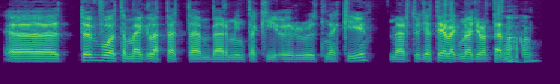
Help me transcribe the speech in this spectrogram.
uh, több volt a meglepett ember, mint aki örült neki, mert ugye tényleg nagyon, tehát Aha.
